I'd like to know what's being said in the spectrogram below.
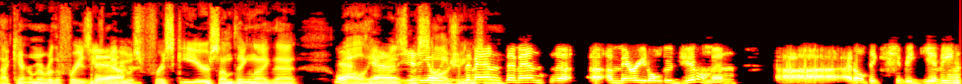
I can't remember the phrase. he. Yeah. Maybe it was frisky or something like that Yeah, while he yeah, was you know, massaging. the man, the man's a, a married older gentleman. Uh, I don't think he should be giving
